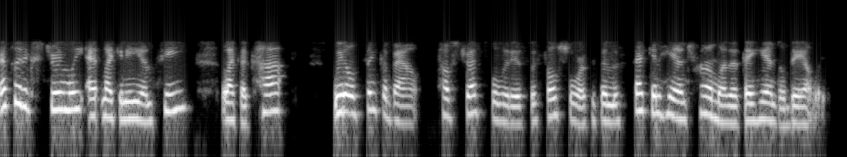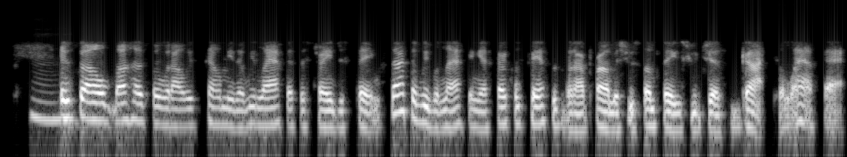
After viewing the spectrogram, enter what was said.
That's an extremely like an EMT, like a cop. We don't think about how stressful it is for social workers and the secondhand trauma that they handle daily. Mm-hmm. And so my husband would always tell me that we laugh at the strangest things. Not that we were laughing at circumstances, but I promise you, some things you just got to laugh at.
